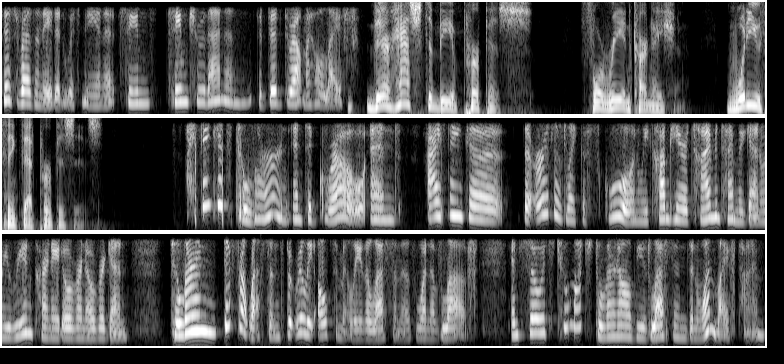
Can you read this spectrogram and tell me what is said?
this resonated with me and it seemed seemed true then and it did throughout my whole life. There has to be a purpose for reincarnation. What do you think that purpose is? I think it's to learn and to grow and I think uh the earth is like a school and we come here time and time again we reincarnate over and over again to learn different lessons, but really ultimately the lesson is one of love. And so it's too much to learn all these lessons in one lifetime.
